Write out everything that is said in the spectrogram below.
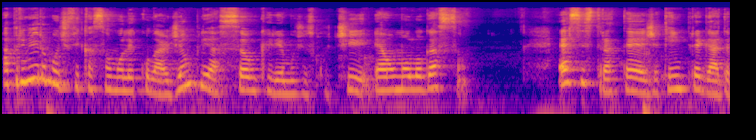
A primeira modificação molecular de ampliação que iremos discutir é a homologação. Essa estratégia, que é empregada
